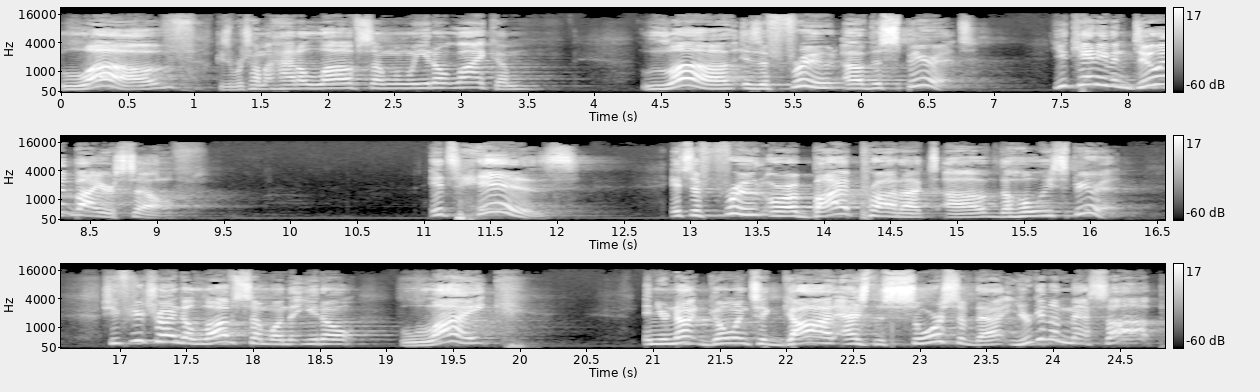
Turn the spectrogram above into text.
Love, because we're talking about how to love someone when you don't like them. Love is a fruit of the Spirit. You can't even do it by yourself. It's His. It's a fruit or a byproduct of the Holy Spirit. So if you're trying to love someone that you don't like, and you're not going to God as the source of that, you're going to mess up.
